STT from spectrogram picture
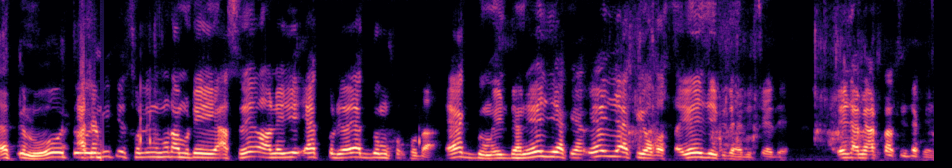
এক কিলো মোটামুটি আছে এক একদম খোদা একদম এই দেখেন এই যে এই যে একই অবস্থা এই যে একই এই যে। আমি আটকাছি দেখেন।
